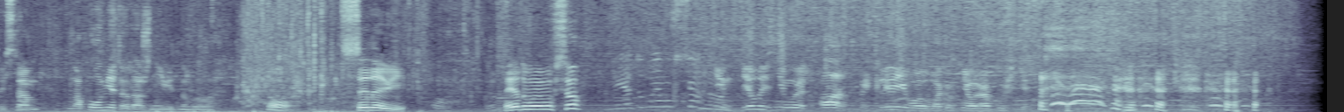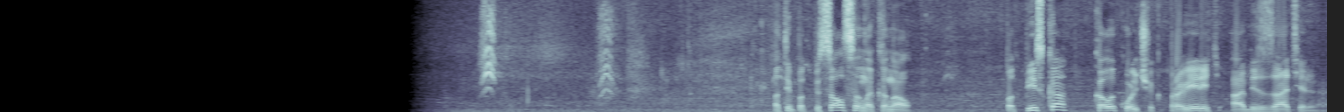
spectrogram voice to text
То есть там на полметра даже не видно было. Ну, селяви. Ну, я думаю, ему все. Ну, я думаю, ему все, но... Тим, сделай из него этот ад, приклей его вокруг него ракушки. А ты подписался на канал? Подписка, колокольчик. Проверить обязательно.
